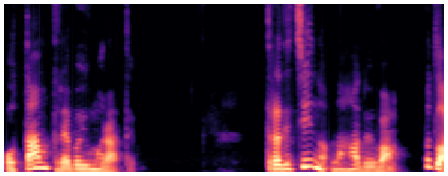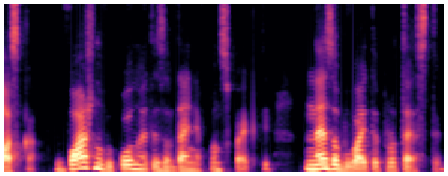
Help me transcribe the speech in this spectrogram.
отам треба й умирати. Традиційно нагадую вам, будь ласка, уважно виконуйте завдання в конспекті. Не забувайте про тести.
